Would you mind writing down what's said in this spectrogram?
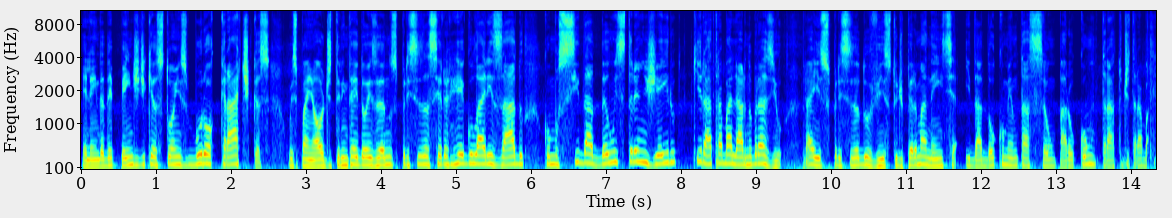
Ele ainda depende de questões burocráticas. O espanhol de 32 anos precisa ser regularizado como cidadão estrangeiro que irá trabalhar no Brasil. Para isso, precisa do visto de permanência e da documentação para o contrato de trabalho.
